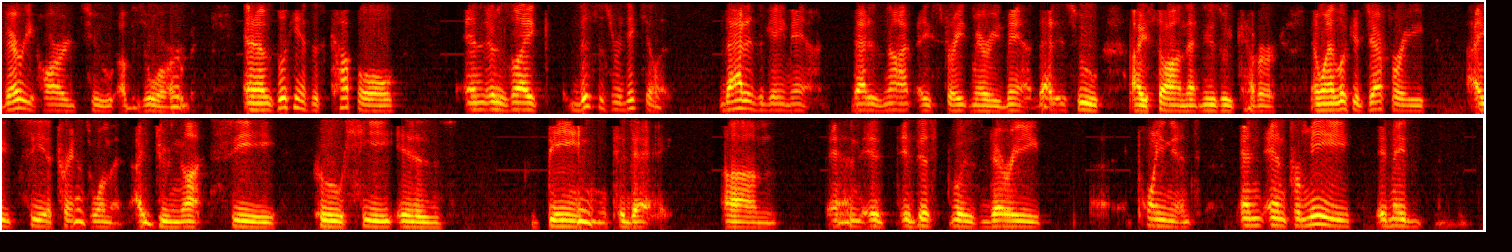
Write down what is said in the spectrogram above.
very hard to absorb. And I was looking at this couple, and it was like, this is ridiculous. That is a gay man that is not a straight married man. That is who I saw on that Newsweek cover. And when I look at Jeffrey, I see a trans woman. I do not see who he is being today. Um, and it, it just was very poignant. And, and for me, it made,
